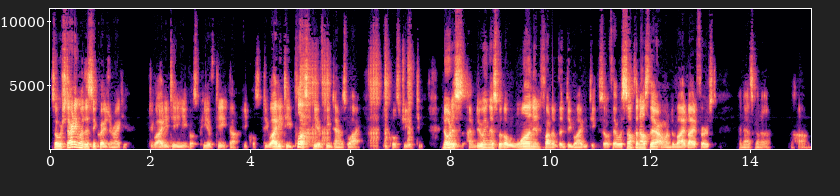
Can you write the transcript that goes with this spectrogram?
So we're starting with this equation right here. dy dt equals p of t, no, equals dy dt plus p of t times y equals g of t. Notice I'm doing this with a 1 in front of the dy dt. So if there was something else there, I'm going to divide by it first, and that's going to um,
